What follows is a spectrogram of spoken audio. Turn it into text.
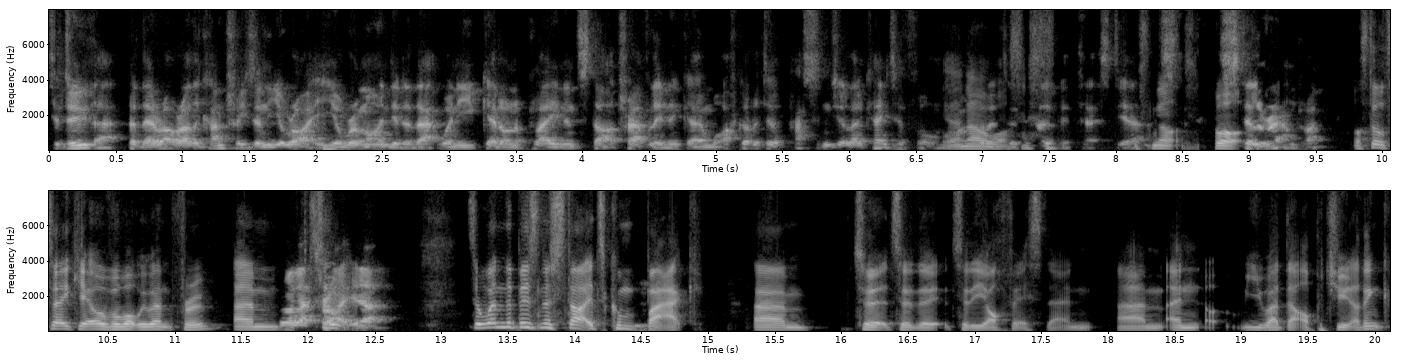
to do that but there are other countries and you're right you're reminded of that when you get on a plane and start traveling and going well i've got to do a passenger locator form yeah no what's a COVID test yeah it's not but still around right i'll still take it over what we went through um well that's so, right yeah so when the business started to come back um to to the to the office then um and you had that opportunity i think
